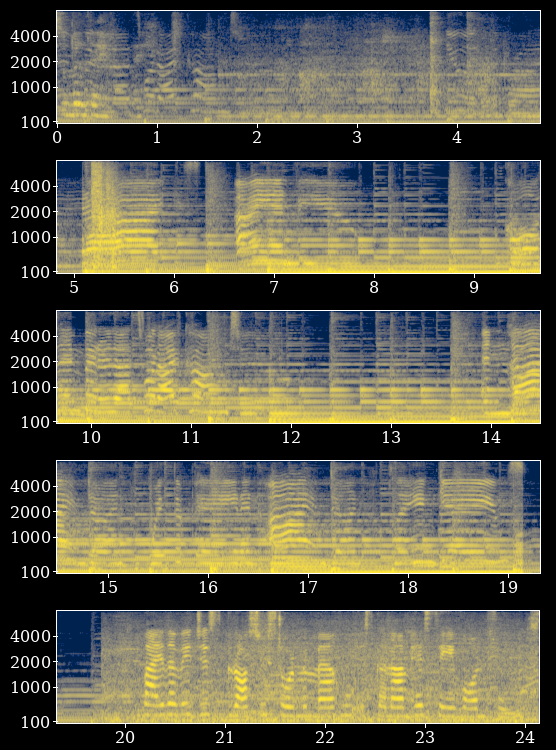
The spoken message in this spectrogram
सो मिलते जिस ग्रॉसरी स्टोर में मैं हूँ, इसका नाम है सेव ऑन फूड्स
